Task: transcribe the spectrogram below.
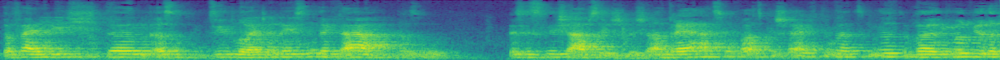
weil ich dann, also die Leute lesen denken, ah, also es ist nicht absichtlich. Andrea hat sofort geschreckt und hat, ne, weil immer wieder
